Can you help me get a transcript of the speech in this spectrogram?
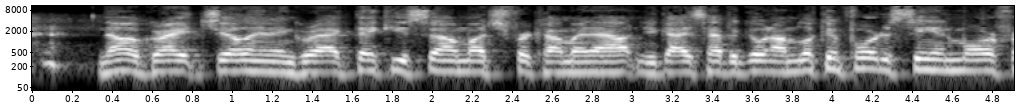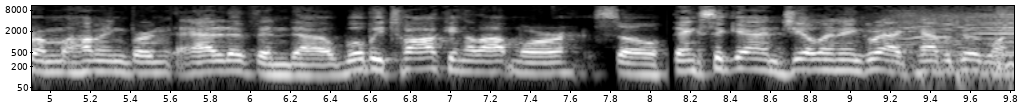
no, great, Jillian and Greg. Thank you so much for coming out. You guys have a good one. I'm looking forward to seeing more from Hummingbird Additive, and uh, we'll be talking a lot more. So thanks again, Jillian and Greg. Have a good one.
